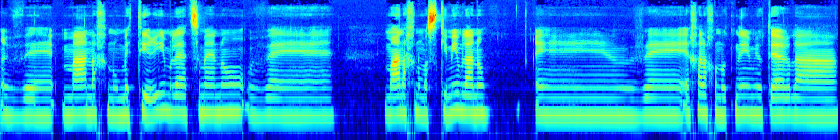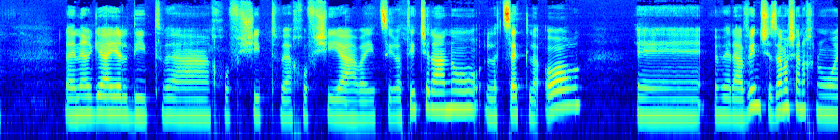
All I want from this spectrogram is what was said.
ומה אנחנו מתירים לעצמנו, ומה אנחנו מסכימים לנו, ואיך אנחנו נותנים יותר ל... לאנרגיה הילדית והחופשית והחופשייה והיצירתית שלנו לצאת לאור אה, ולהבין שזה מה שאנחנו אה,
